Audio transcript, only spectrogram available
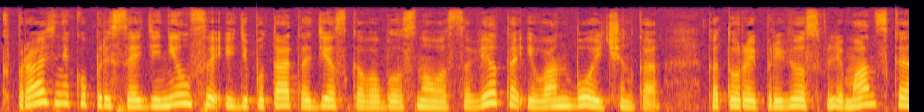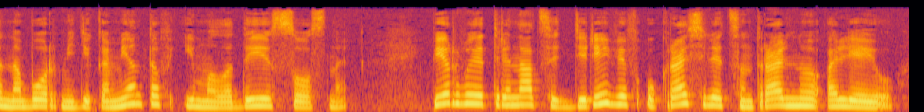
К празднику присоединился и депутат Одесского областного совета Иван Бойченко, который привез в Лиманское набор медикаментов и молодые сосны. Первые 13 деревьев украсили центральную аллею –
